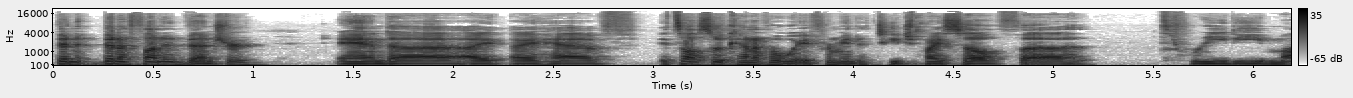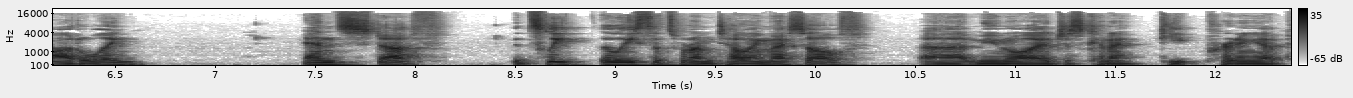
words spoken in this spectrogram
been been a fun adventure, and uh, I, I have. It's also kind of a way for me to teach myself uh, 3D modeling and stuff. It's le- at least that's what I'm telling myself. Uh, meanwhile, I just kind of keep printing up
